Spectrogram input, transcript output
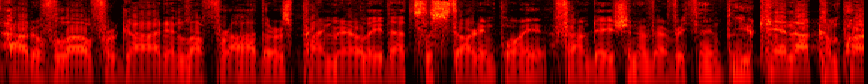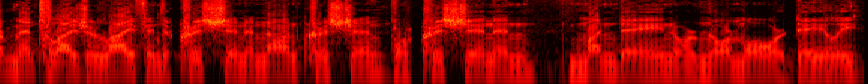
Out of love for God and love for others, primarily. That's the starting point, foundation of everything. You cannot compartmentalize your life into Christian and non Christian, or Christian and mundane, or normal, or daily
